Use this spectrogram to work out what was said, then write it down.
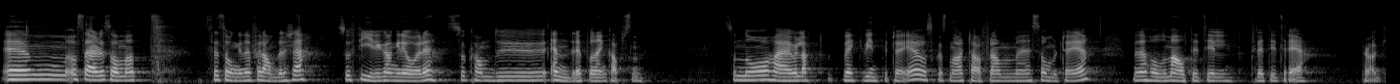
Um, og så er det sånn at sesongene forandrer seg. Så fire ganger i året så kan du endre på den kapsen. Så nå har jeg jo lagt vekk vintertøyet og skal snart ta fram eh, sommertøyet. Men jeg holder meg alltid til 33 plagg.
